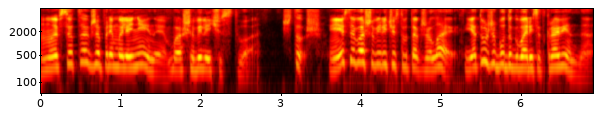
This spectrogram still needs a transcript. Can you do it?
мы все так же прямолинейны, Ваше Величество. Что ж, если Ваше Величество так желает, я тоже буду говорить откровенно.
